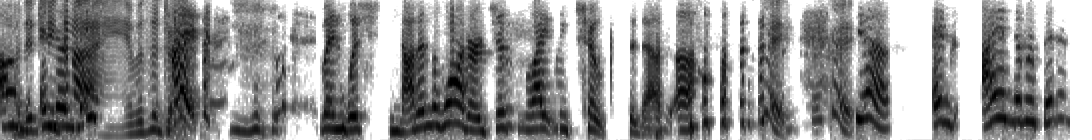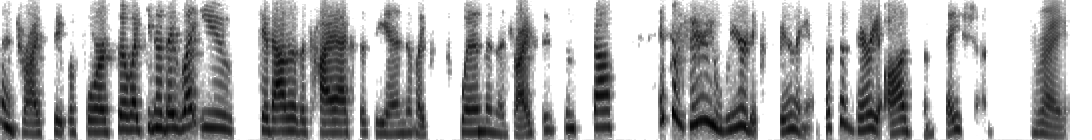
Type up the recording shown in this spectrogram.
How did she die? They, it was a drowning. Right. when was not in the water, just lightly choked to death. Um, okay. Okay. Yeah. And I had never been in a dry suit before. So like, you know, they let you get out of the kayaks at the end and like swim in the dry suits and stuff. It's a very weird experience. That's a very odd sensation. Right.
